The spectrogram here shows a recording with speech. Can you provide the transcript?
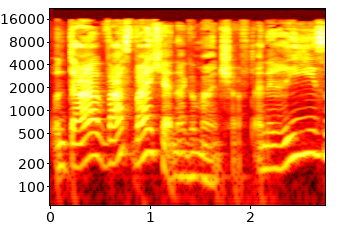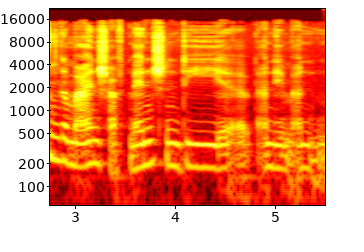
Und da war, war ich ja in einer Gemeinschaft, eine Riesengemeinschaft, Menschen, die äh, an dem, an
